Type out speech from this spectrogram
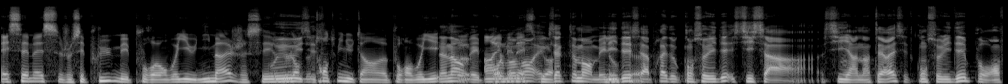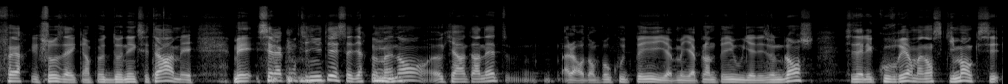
SMS, je sais plus, mais pour envoyer une image, c'est de 30 minutes hein, pour envoyer. Non, non, mais pour le moment, exactement. Mais l'idée, c'est euh, après de consolider. Si ça, s'il y a un intérêt, c'est de consolider pour en faire quelque chose avec un peu de données, etc. Mais, mais c'est la continuité, c'est-à-dire que mhm. maintenant euh, qu'il y a Internet, alors dans beaucoup de pays, il y, a, mais il y a plein de pays où il y a des zones blanches, c'est d'aller couvrir maintenant ce qui manque. C'est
